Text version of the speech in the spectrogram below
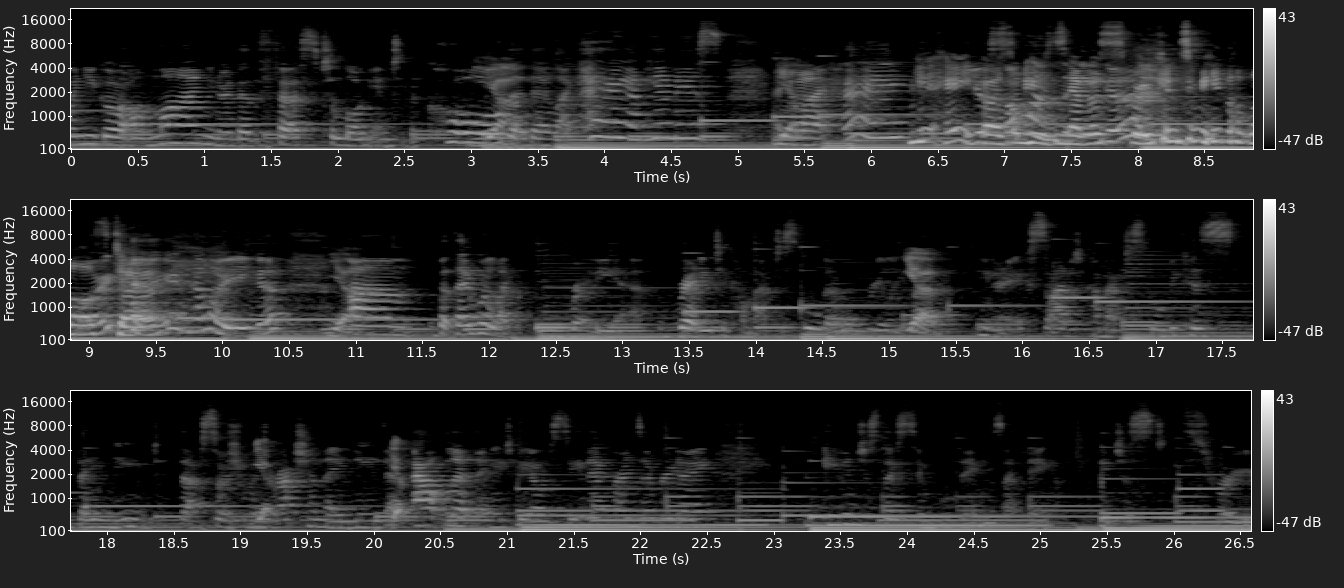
when you go online, you know they're the first to log into the call. Yeah. That they're like, "Hey, I'm here, miss," and you're Yeah. like, "Hey." Yeah, hey, person who's never eager. spoken to me the last Okay, hello, Ega. term. Yeah. Um, but they were like ready, ready to come back to school. They were really like, you know, excited to come back to school because they need that social Yep. interaction. They need that Yep. outlet. They need to be able to see their friends every day. Even just those simple things, I think, they just threw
